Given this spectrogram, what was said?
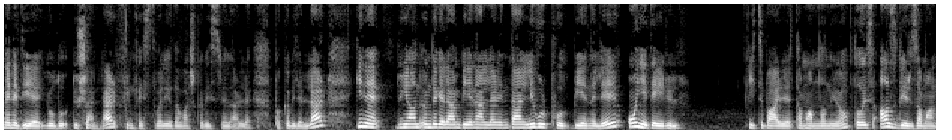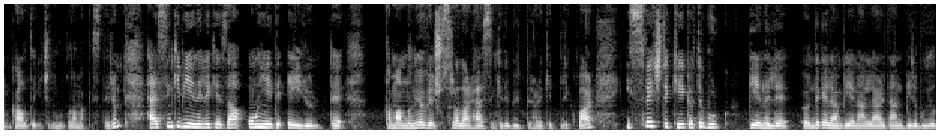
Venedik'e yolu düşenler film festivali ya da başka vesilelerle bakabilirler. Yine dünyanın önde gelen bienallerinden Liverpool Bienali 17 Eylül itibariyle tamamlanıyor. Dolayısıyla az bir zaman kaldığı için vurgulamak isterim. Helsinki Bienali keza 17 Eylül'de tamamlanıyor ve şu sıralar Helsinki'de büyük bir hareketlilik var. İsveç'teki Göteborg Bienali önde gelen bienallerden biri bu yıl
